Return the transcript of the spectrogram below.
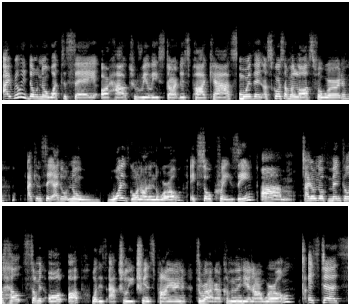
I really don't know what to say or how to really start this podcast. More than, of course, I'm a loss for word. I can say I don't know what is going on in the world. It's so crazy. Um, I don't know if mental health sum it all up, what is actually transpiring throughout our community and our world. It's just,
